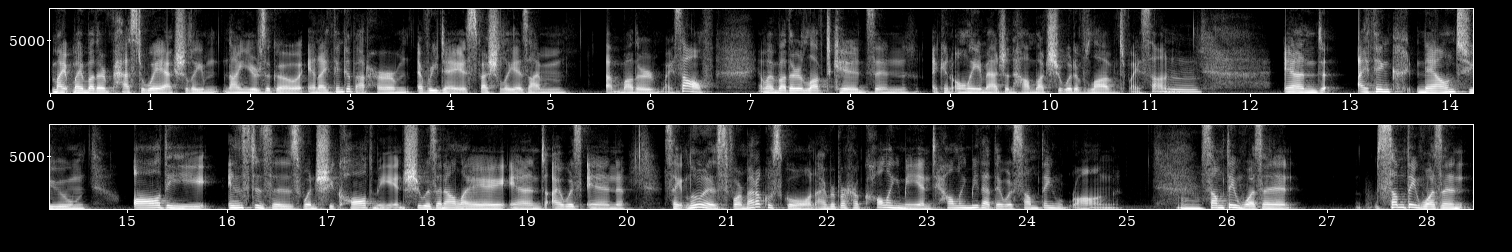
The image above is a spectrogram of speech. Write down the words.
my, my mother passed away actually nine years ago, and I think about her every day, especially as I'm a mother myself. And my mother loved kids, and I can only imagine how much she would have loved my son. Mm. And I think now to all the instances when she called me and she was in LA and I was in St. Louis for medical school. And I remember her calling me and telling me that there was something wrong. Mm. Something wasn't something wasn't,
